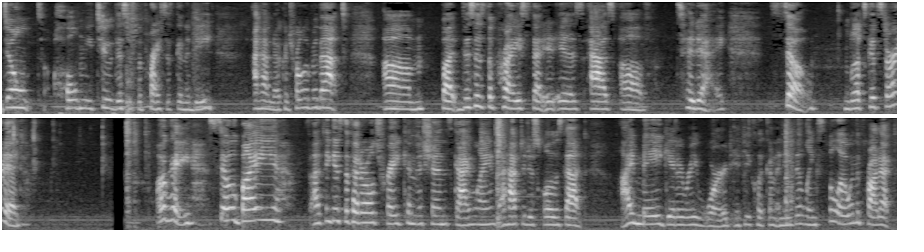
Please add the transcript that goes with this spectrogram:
don't hold me to this is the price it's going to be. I have no control over that. Um, but this is the price that it is as of today. So let's get started. Okay, so by, I think it's the Federal Trade Commission's guidelines, I have to disclose that I may get a reward if you click on any of the links below in the product.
